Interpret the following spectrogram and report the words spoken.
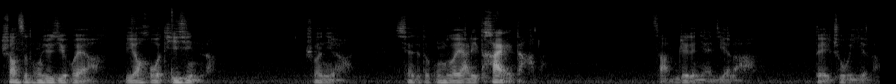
上次同学聚会啊，李瑶和我提起你了，说你啊，现在的工作压力太大了，咱们这个年纪了，得注意了，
